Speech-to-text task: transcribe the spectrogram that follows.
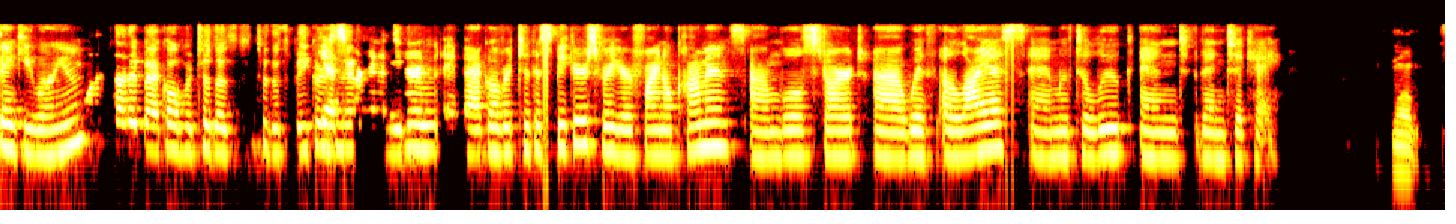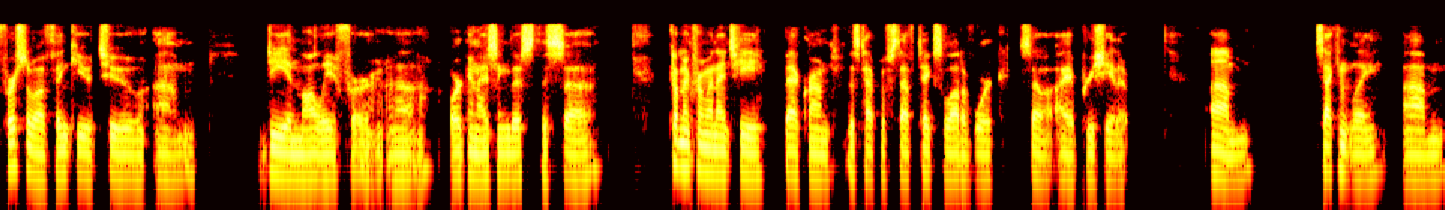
Thank you, William. Turn it back over to the to the speakers. Yes, now. we're going to turn it back over to the speakers for your final comments. Um, we'll start uh, with Elias and move to Luke and then to Kei. Well, first of all, thank you to um, Dee and Molly for uh, organizing this. This uh, coming from an IT background, this type of stuff takes a lot of work, so I appreciate it. Um, secondly, um,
